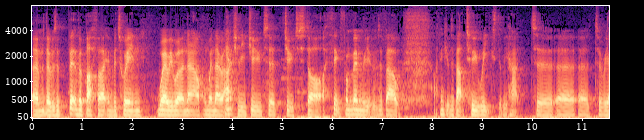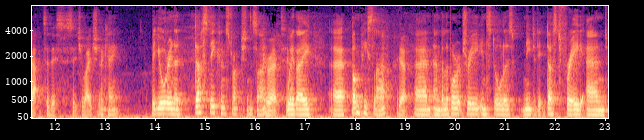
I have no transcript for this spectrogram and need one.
um, there was a bit of a buffer in between where we were now and when they were yeah. actually due to due to start. I think from memory it was about I think it was about two weeks that we had to uh, uh, to react to this situation. Okay but you're in a dusty construction site Correct, yeah. with a uh, bumpy slab, yeah. um, and the laboratory installers needed it dust free and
